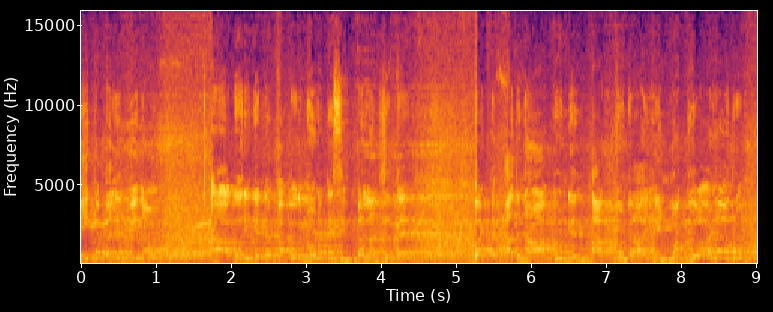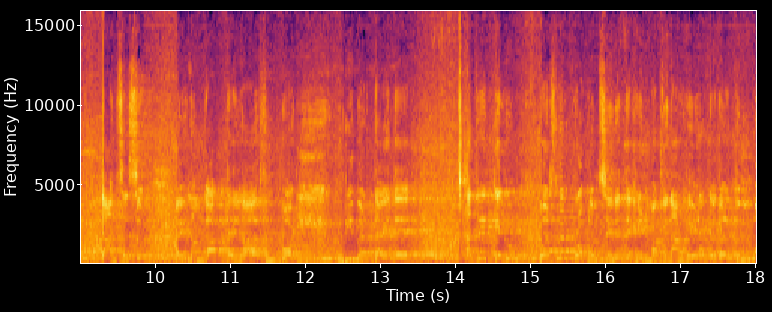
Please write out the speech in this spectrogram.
ಮೇಕಪ್ ಅಲ್ಲಿ ಇದ್ವಿ ನಾವು ಆ ಅಗೋರಿ ಗೆಟಪ್ ಹಾಕುವಾಗ ನೋಡೋಕ್ಕೆ ಸಿಂಪಲ್ ಅನ್ಸುತ್ತೆ ಬಟ್ ಅದನ್ನ ಹಾಕೊಂಡು ಹಾಕ್ಕೊಂಡು ಆ ಹೆಣ್ಮಕ್ಳು ಅಳೋರು ಡಾನ್ಸಸ್ಸು ಅಯ್ಯೋ ನಮ್ಗೆ ಆಗ್ತಾ ಇಲ್ಲ ಫುಲ್ ಬಾಡಿ ಉರಿ ಬರ್ತಾ ಇದೆ ಅಂದರೆ ಕೆಲವು ಪರ್ಸ್ನಲ್ ಪ್ರಾಬ್ಲಮ್ಸು ಇರುತ್ತೆ ಹೆಣ್ಮಕ್ಳು ನಾವು ಹೇಳೋಕ್ಕಾಗಲ್ಲ ತುಂಬ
